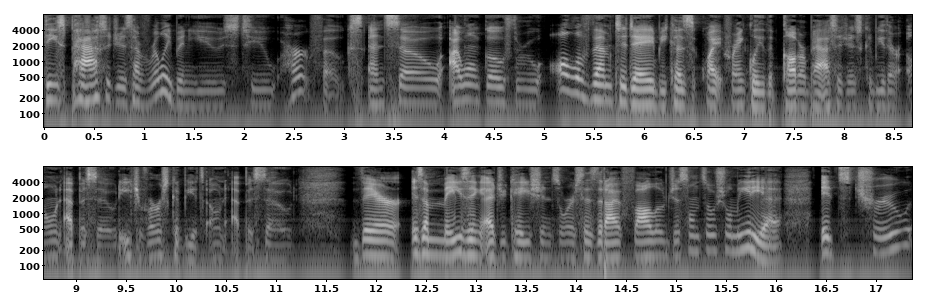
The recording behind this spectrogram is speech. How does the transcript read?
these passages have really been used to hurt folks. And so I won't go through all of them today because, quite frankly, the clobber passages could be their own episode. Each verse could be its own episode. There is amazing education sources that I've followed just on social media. It's true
